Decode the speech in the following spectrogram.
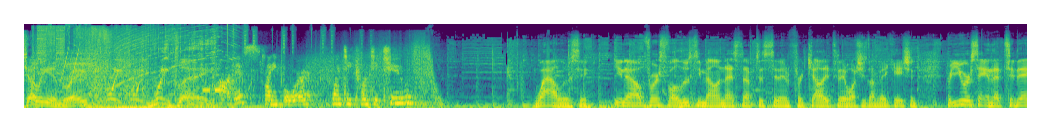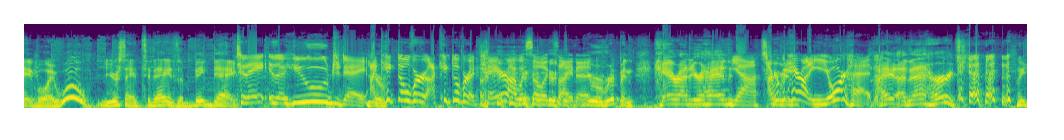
Kelley and Ray replay. August 24, 2022. Wow, Lucy. You know, first of all, Lucy Mellon, nice enough to sit in for Kelley today while she's on vacation. But you were saying that today, boy, woo! You're saying today is a big day. Today is a huge day. I You're- kicked over. I kicked over a chair. I was so excited. you were ripping hair out of your head. yeah, I'm screaming- ripping hair out of your head. I, uh, that hurts. like,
